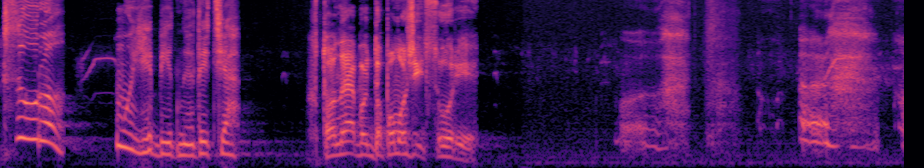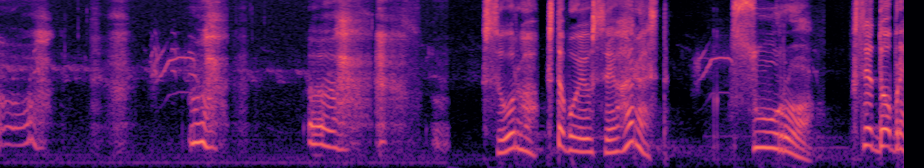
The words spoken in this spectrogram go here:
Суро, моє бідне дитя. Хто-небудь допоможіть Сурі. Суро, з тобою все гаразд. Суро. Все добре.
